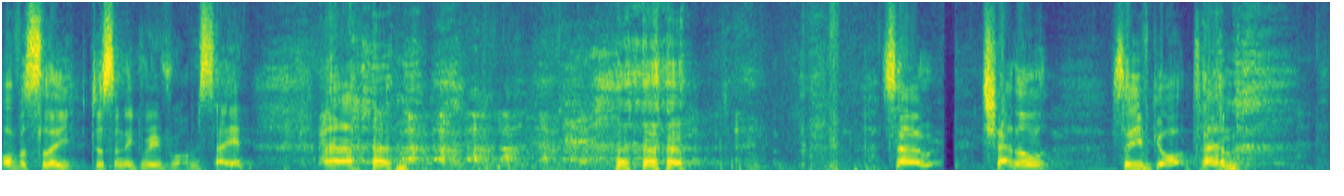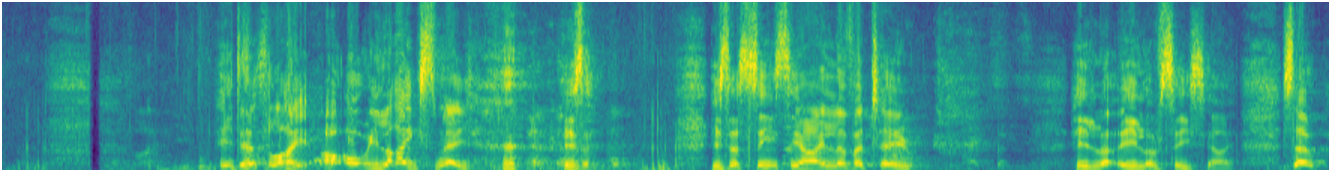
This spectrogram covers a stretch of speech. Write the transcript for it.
Obviously, doesn't agree with what I'm saying. Um, so channel, so you've got um, he does like, oh, oh he likes me. he's, a, he's a CCI lover too. He, lo he loves CCI. So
